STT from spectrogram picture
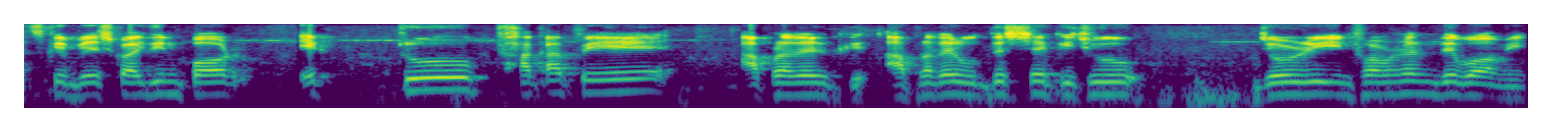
আজকে বেশ কয়েকদিন পর একটু ফাঁকা পেয়ে আপনাদের আপনাদের উদ্দেশ্যে কিছু জরুরি ইনফরমেশন দেব আমি,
